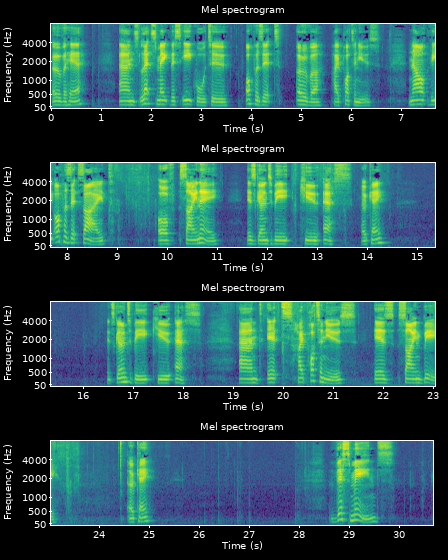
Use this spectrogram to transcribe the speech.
over here, and let's make this equal to opposite over hypotenuse. Now, the opposite side of sine A is going to be QS, okay? It's going to be QS. and its hypotenuse is sine B. Okay? This means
